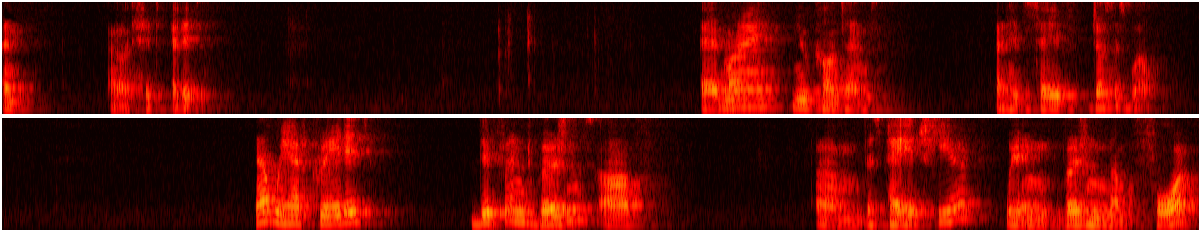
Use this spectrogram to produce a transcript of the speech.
and I would hit edit add my new content and hit save just as well. Now we have created different versions of um, this page here. We're in version number four.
